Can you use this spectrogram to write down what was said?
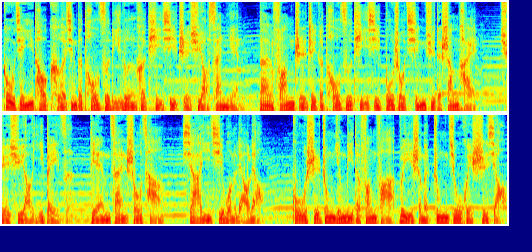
构建一套可行的投资理论和体系只需要三年。但防止这个投资体系不受情绪的伤害却需要一辈子。点赞收藏下一期我们聊聊。股市中盈利的方法为什么终究会失效？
